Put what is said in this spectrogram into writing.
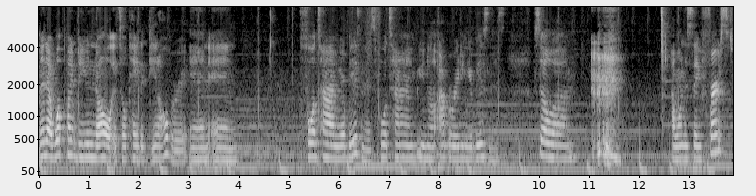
and at what point do you know it's okay to get over it and and full time your business, full time, you know, operating your business. So um I want to say first,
